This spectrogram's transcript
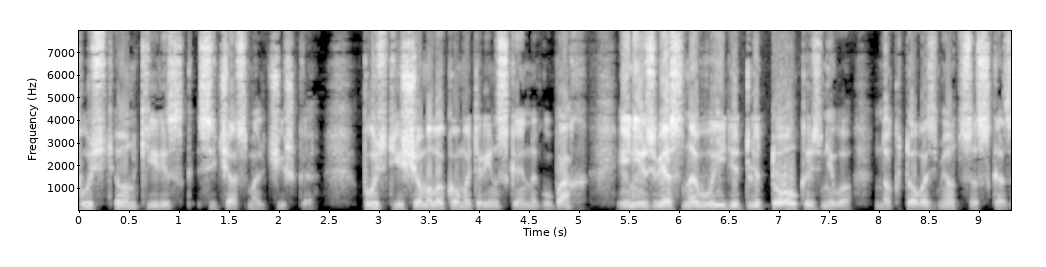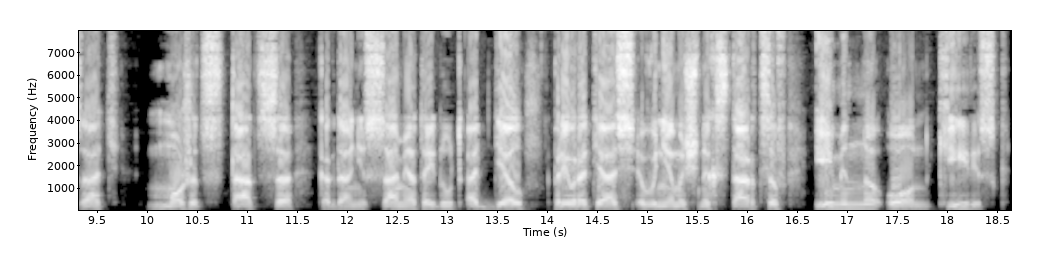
Пусть он, Кириск, сейчас мальчишка, пусть еще молоко материнское на губах, и неизвестно, выйдет ли толк из него, но кто возьмется сказать, может статься, когда они сами отойдут от дел, превратясь в немощных старцев, именно он, Кириск,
